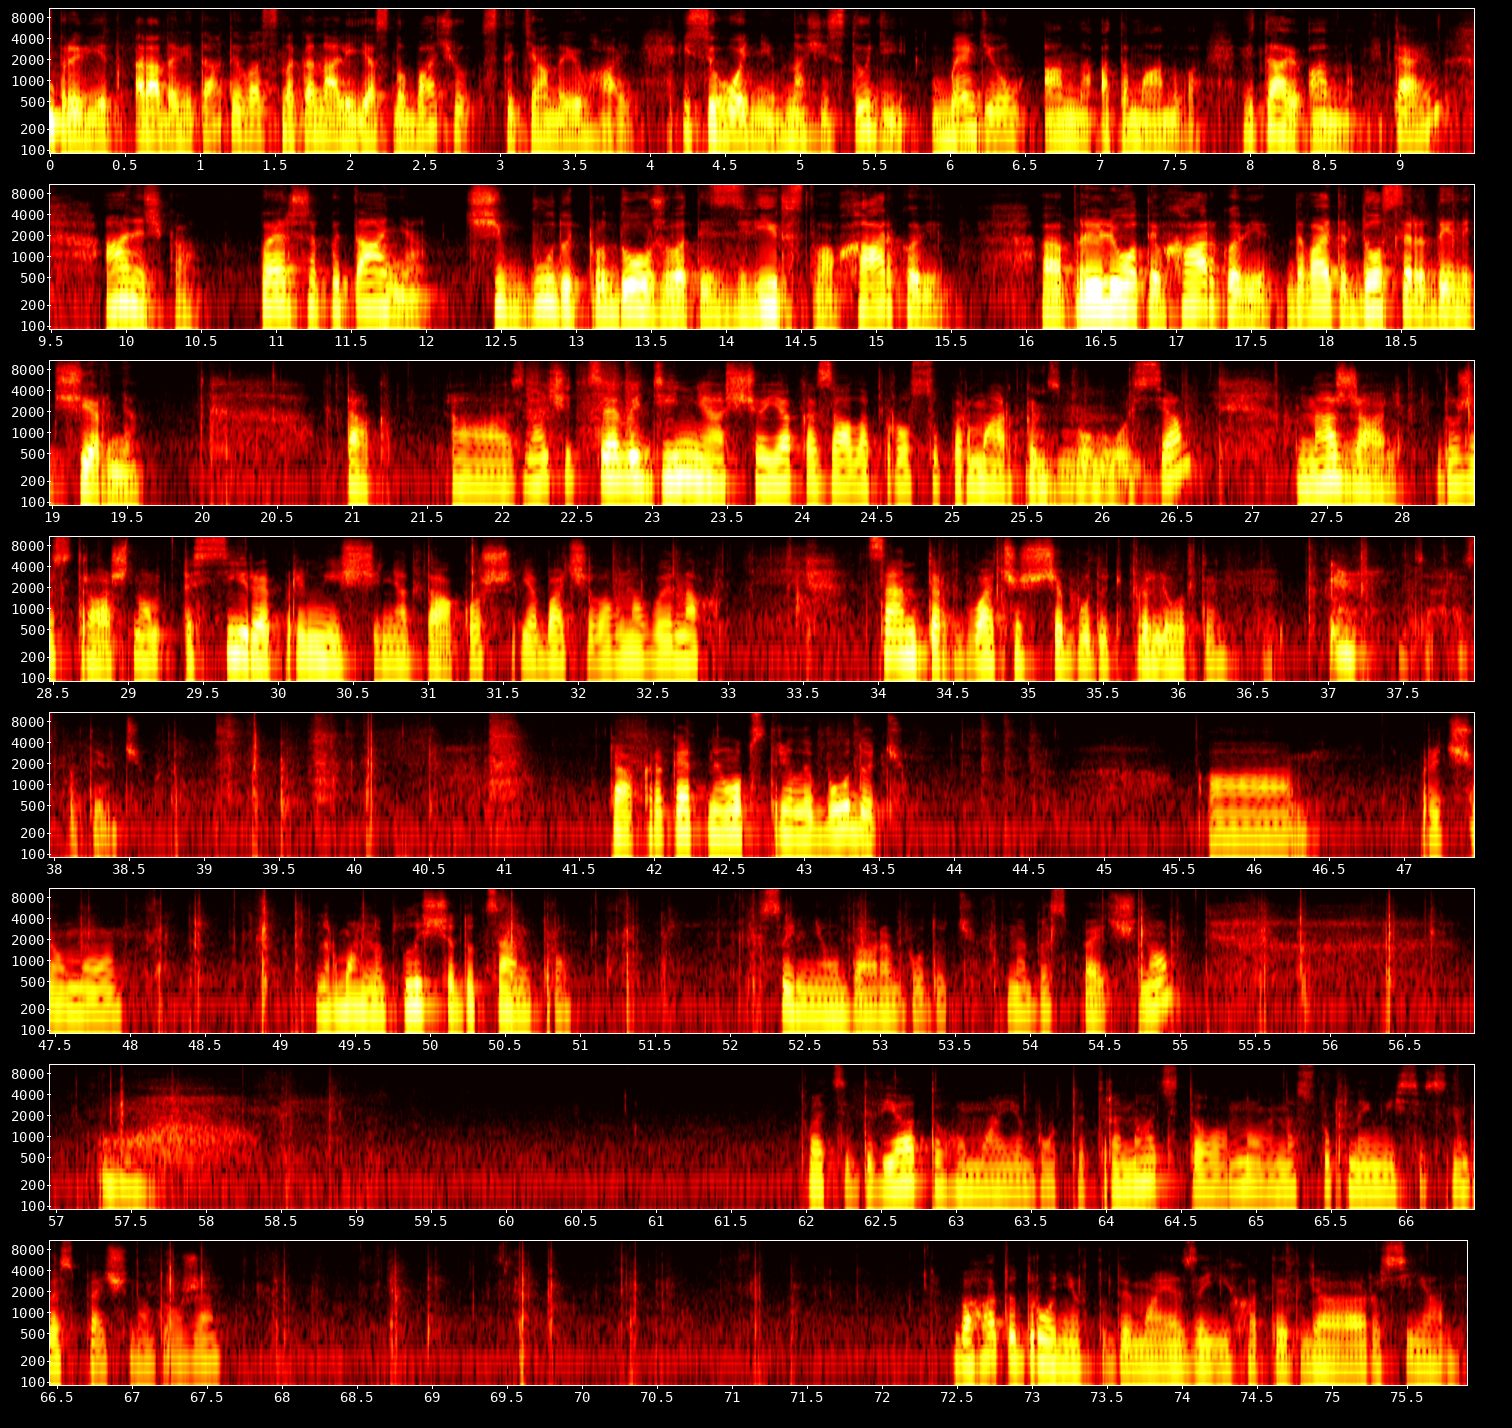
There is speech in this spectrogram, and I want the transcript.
Всім привіт! Рада вітати вас на каналі Ясно Бачу з Тетяною Гай. І сьогодні в нашій студії медіум Анна Атаманова. Вітаю, Анна. Вітаю. Анечка, перше питання: чи будуть продовжуватись звірства в Харкові, е, прильоти в Харкові? Давайте до середини червня. Так, а, значить, це видіння, що я казала про супермаркет, збулося. На жаль, дуже страшно. Сіре приміщення також я бачила в новинах. Центр, бачу, ще будуть прильоти. Зараз подивимось. Так, ракетні обстріли будуть. А, причому нормально ближче до центру. Сильні удари будуть небезпечно. О. 29-го має бути, 13-го, ну і наступний місяць небезпечно дуже. Багато дронів туди має заїхати для росіян.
